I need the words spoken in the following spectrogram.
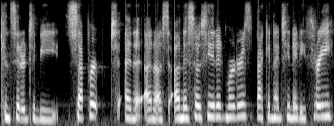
considered to be separate and, and unassociated murders back in 1983.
